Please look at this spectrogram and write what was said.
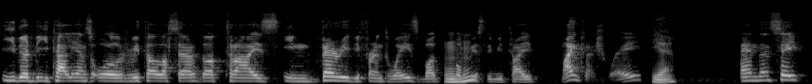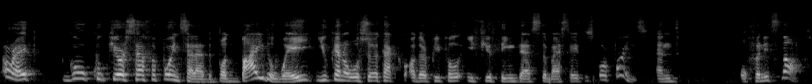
either the Italians or Vital Lacerda tries in very different ways, but mm-hmm. obviously we try it Mindclash way, yeah, and then say, all right, go cook yourself a point salad. But by the way, you can also attack other people if you think that's the best way to score points. And often it's not.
